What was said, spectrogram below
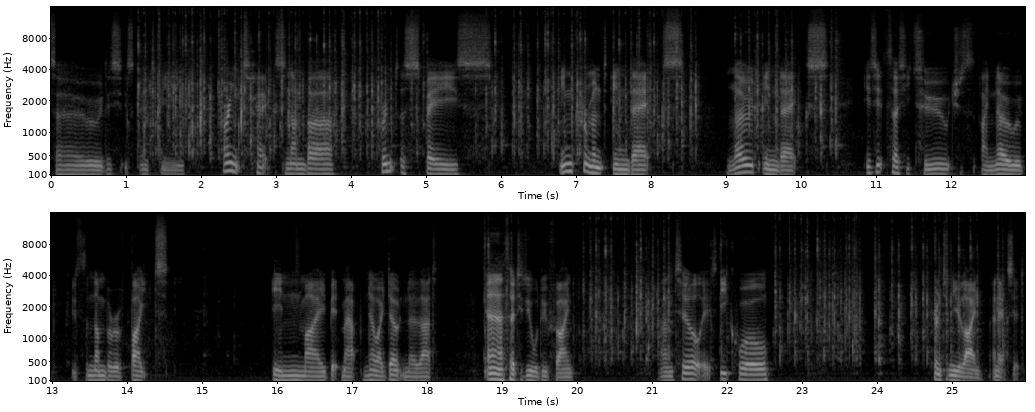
So this is going to be print hex number, print a space, increment index, load index. Is it 32, which is I know is the number of bytes in my bitmap? No, I don't know that. Ah, 32 will do fine. Until it's equal, print a new line and exit.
